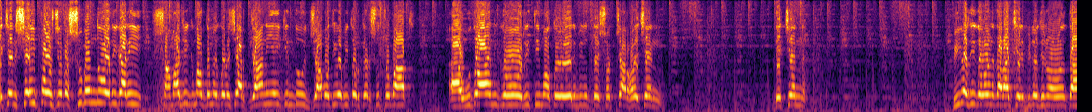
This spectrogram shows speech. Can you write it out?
দেখছেন সেই পোস্ট যেটা শুভেন্দু অধিকারী সামাজিক মাধ্যমে করেছে, আর যা নিয়েই কিন্তু যাবতীয় বিতর্কের সূত্রপাত উদয়ন গ্রহ রীতিমতো এর বিরুদ্ধে সোচ্চার হয়েছেন। দেখছেন বিরোধী দলনেতা, রাজ্যের বিরোধী দলনেতা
